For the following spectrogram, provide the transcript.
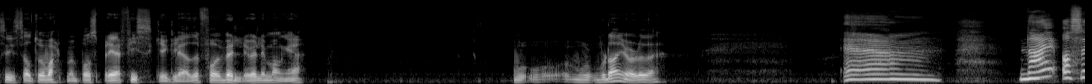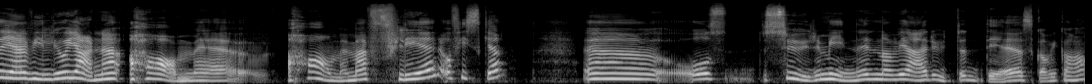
sies det at du har vært med på å spre fiskeglede for veldig, veldig mange. Hvor- hvor- Hvordan gjør du det? Ehm, nei, altså jeg vil jo gjerne ha med, ha med meg fler å fiske. Eh, og sure miner når vi er ute, det skal vi ikke ha.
